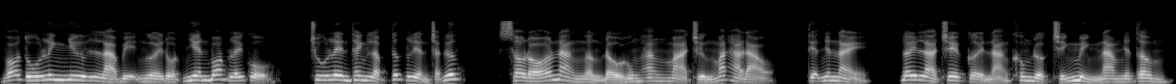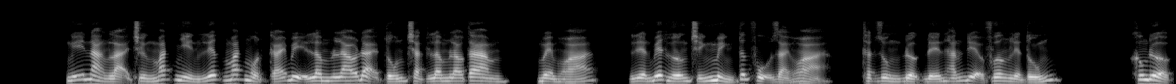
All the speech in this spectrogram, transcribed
Võ tú linh như là bị người đột nhiên bóp lấy cổ, chu lên thanh lập tức liền chặt đứt, sau đó nàng ngẩng đầu hung hăng mà trừng mắt hà đào, tiện nhân này, đây là chê cười nàng không được chính mình nam nhân tâm. Nghĩ nàng lại trừng mắt nhìn liếc mắt một cái bị lâm lao đại tún chặt lâm lao tam, mềm hóa, liền biết hướng chính mình tức phụ giải hỏa, thật dùng được đến hắn địa phương liền túng. Không được,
